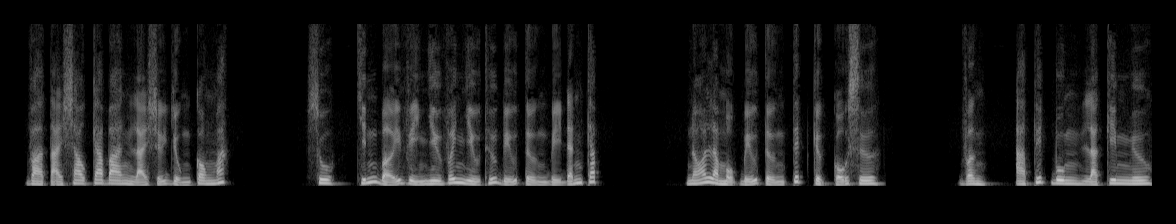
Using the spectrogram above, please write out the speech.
và tại sao Kaban lại sử dụng con mắt? Su, chính bởi vì như với nhiều thứ biểu tượng bị đánh cắp. Nó là một biểu tượng tích cực cổ xưa. Vâng, Apitbun là kim ngưu.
